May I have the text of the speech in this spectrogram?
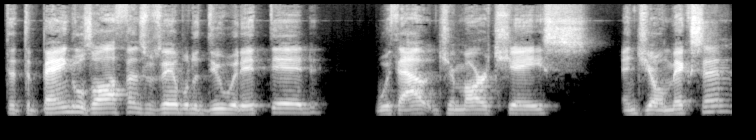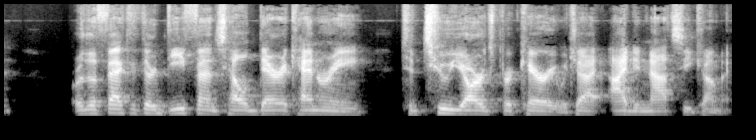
That the Bengals offense was able to do what it did without Ja'Marr Chase and Joe Mixon, or the fact that their defense held Derrick Henry to two yards per carry, which I, I did not see coming.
